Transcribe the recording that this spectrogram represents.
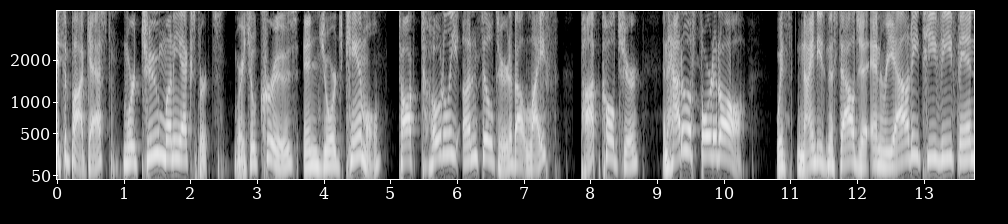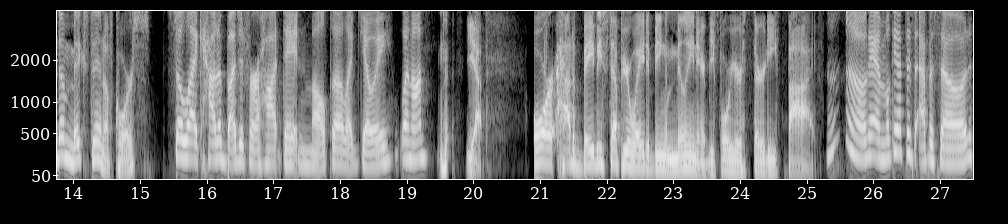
It's a podcast where two money experts, Rachel Cruz and George Kamel, talk totally unfiltered about life, pop culture, and how to afford it all with 90s nostalgia and reality TV fandom mixed in, of course. So, like, how to budget for a hot date in Malta, like Joey went on? Yeah. Or how to baby step your way to being a millionaire before you're 35. Oh, okay. I'm looking at this episode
